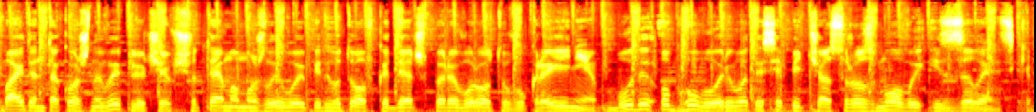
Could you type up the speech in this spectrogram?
Байден також не виключив, що тема можливої підготовки держперевороту в Україні буде обговорюватися під час розмови із Зеленським.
